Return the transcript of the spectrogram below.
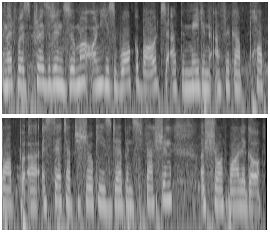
And that was President Zuma on his walkabout at the Made in Africa pop-up, uh, a setup to showcase Durban's fashion a short while ago.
